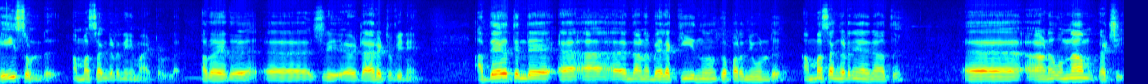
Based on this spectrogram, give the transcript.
കേസുണ്ട് അമ്മ സംഘടനയുമായിട്ടുള്ള. അതായത് ശ്രീ ഡയറക്ടർ വിനയൻ. അദ്ദേഹത്തിന്റെ എന്താണ് വിലക്കി എന്നൊക്കെ പറഞ്ഞുകൊണ്ട് അമ്മ സംഘടന അതിനകത്ത് ആണ് ഒന്നാം കക്ഷി.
